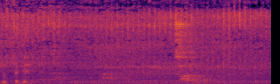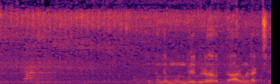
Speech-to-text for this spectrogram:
দূর থেকে। এখান থেকে মন্দিরের ভিড় দেখো দারুণ লাগছে।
